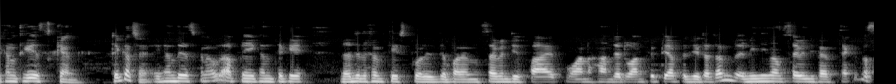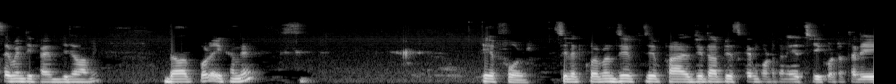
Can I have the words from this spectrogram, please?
এখান থেকে স্ক্যান ঠিক আছে? এখান থেকে স্ক্যান হলে আপনি এখান থেকে রেজুলেশন ফিক্সড করে দিতে পারেন seventy five one hundred one fifty আপনি যেটা চান মিনিমাম সেভেন্টি ফাইভ থাকে তো সেভেন্টি ফাইভ দিলাম আমি। দেওয়ার পরে এখানে এ ফোর সিলেক্ট করবেন। যে যে যেটা আপনি স্ক্যান করতে চান এ থ্রি করতে চান এই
